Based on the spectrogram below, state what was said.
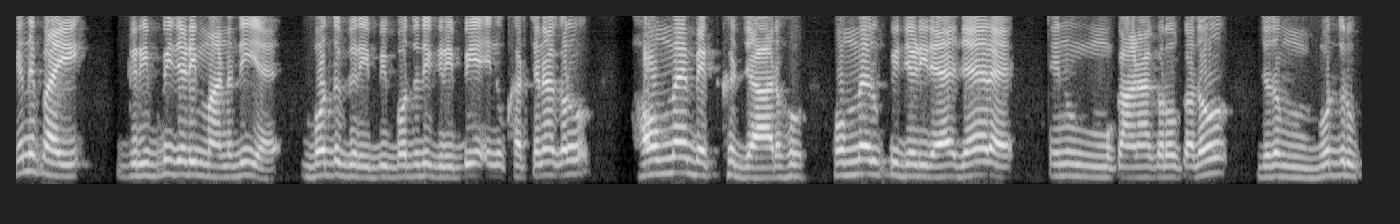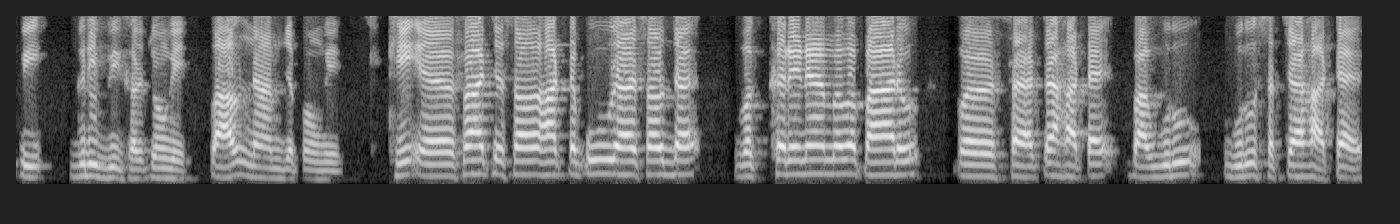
ਕਹਿੰਦੇ ਭਾਈ, ਗਰੀਬੀ ਜਿਹੜੀ ਮੰਨਦੀ ਹੈ, ਬੁੱਧ ਗਰੀਬੀ, ਬੁੱਧ ਦੀ ਗਰੀਬੀ ਹੈ, ਇਹਨੂੰ ਖਰਚ ਨਾ ਕਰੋ। ਹਉਮੈ ਵਿਖ ਜਾਰੋ। ਹਉਮੈ ਰੂਪੀ ਜਿਹੜੀ ਰਹਿ, ਜ਼ਹਿਰ ਹੈ, ਇਹਨੂੰ ਮੁਕਾਣਾ ਕਰੋ ਕਦੋਂ? ਜਦੋਂ ਬੁੱਧ ਰੂਪੀ ਗਰੀਬੀ ਖਰਚੋਗੇ, ਭਾਵ ਨਾਮ ਜਪੋਗੇ। ਖੇ ਅਹ ਸੋ ਹਟ ਪੂਰਾ ਸੌਦਾ, ਵਖਰੇ ਨਾਮ ਵਪਾਰੋ ਸੱਚਾ ਹਟ ਭਾਵ ਗੁਰੂ ਗੁਰੂ ਸੱਚਾ ਹਟ। ਹੈ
